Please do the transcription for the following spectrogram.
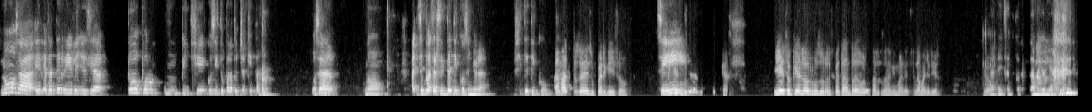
No, o sea, e- era terrible. Yo decía, todo por un, pinche cosito para tu chaqueta. O sea, no. Se puede hacer sintético, señora. Sintético. Además, tú se ves súper guiso. Sí. Y eso que los rusos respetan re duros a los animales, la mayoría. Yo ah, exacto, la mayoría.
